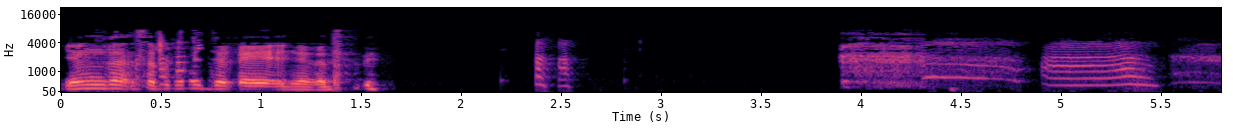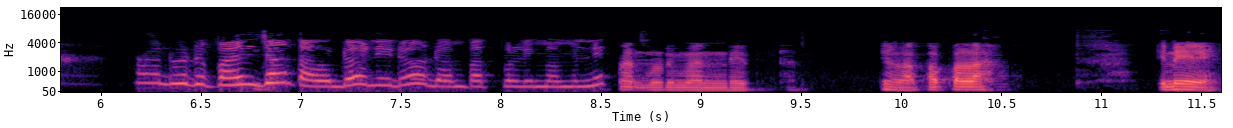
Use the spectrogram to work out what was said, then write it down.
Ya enggak seru aja kayaknya kata dia. ah aduh udah panjang tau do nih do udah 45 menit 45 menit. Ya nggak apa-apa lah. Ini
